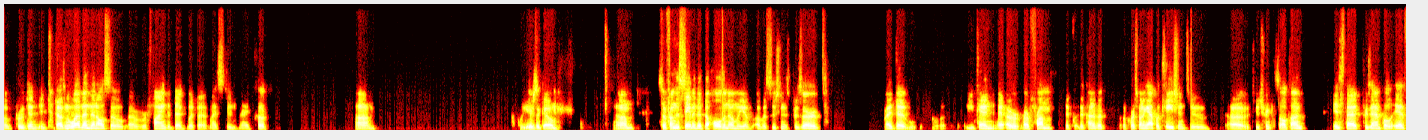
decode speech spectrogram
approved in, in, 2011, then also uh, refined a bit with uh, my student Mary Cook um, a couple years ago. Um, so from the statement that the holonomy of, of a solution is preserved, right, that you can, or, or from the, the, kind of a, a corresponding application to uh, to Schrinker-Sultan is that, for example, if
